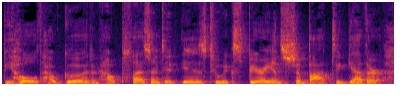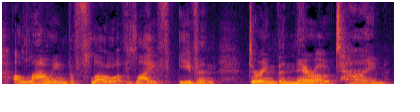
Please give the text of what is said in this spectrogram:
Behold how good and how pleasant it is to experience Shabbat together, allowing the flow of life even during the narrow time.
